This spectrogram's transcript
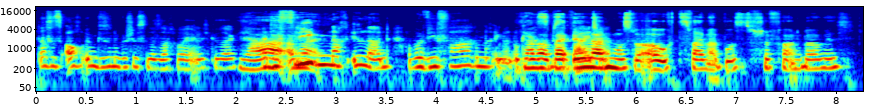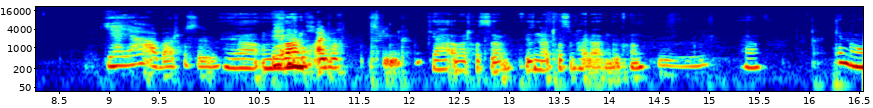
Das ist auch irgendwie so eine beschissene Sache, ehrlich gesagt. Ja, Weil die fliegen nach Irland, aber wir fahren nach England. Okay, Ja, aber bei Irland weiter. musst du auch zweimal Bus, Schiff fahren, glaube ich. Ja, ja, aber trotzdem. Ja, und Wir wir hätten waren. auch einfach fliegen können. Ja, aber trotzdem. Wir sind da trotzdem heil angekommen. Mhm. Genau.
